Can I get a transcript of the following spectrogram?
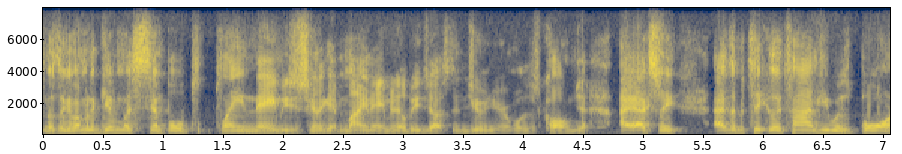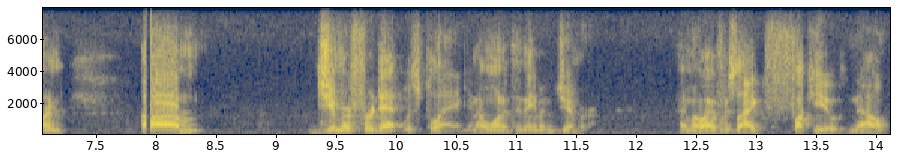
I was like, if I'm going to give him a simple, plain name, he's just going to get my name, and he'll be Justin Jr. and we'll just call him. Ja- I actually, at the particular time he was born, um, Jimmer Fredette was playing, and I wanted to name him Jimmer. And my wife was like, "Fuck you, no."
